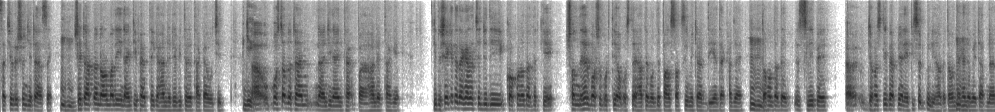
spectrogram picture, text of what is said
স্যাচুরেশন যেটা আছে সেটা আপনার নর্মালি নাইনটি ফাইভ থেকে হান্ড্রেড এর ভিতরে থাকা উচিত। জি। Most of the time ninety nine বা হান্ড্রেড থাকে। কিন্তু সেক্ষেত্রে দেখা যাচ্ছে যদি কখনো তাদেরকে সন্দেহের বশবর্তী অবস্থায় হাতের মধ্যে পালস অক্সিমিটার দিয়ে দেখা যায় তখন তাদের স্লিপের যখন স্লিপ আপনার এপিসোড গুলি হবে তখন দেখা যাবে এটা আপনার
